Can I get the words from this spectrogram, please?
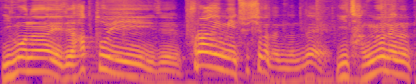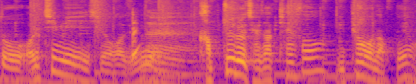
이거는 이제 핫토이 이제 프라임이 출시가 됐는데 이 장면에는 또 ultimate이어가지고 네. 갑주를 제작해서 입혀놨고요.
